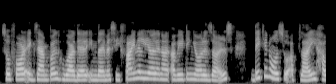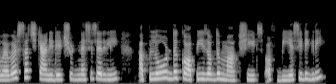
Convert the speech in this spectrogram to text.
So, for example, who are there in the MSc final year and are awaiting your results, they can also apply. However, such candidates should necessarily upload the copies of the mark sheets of BSc degree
